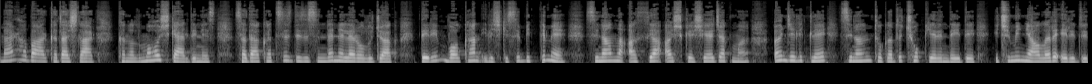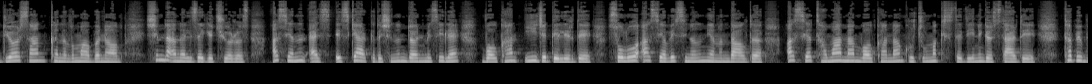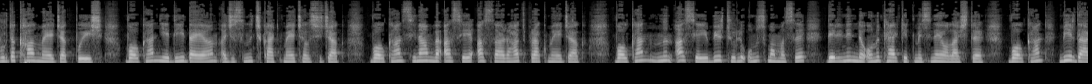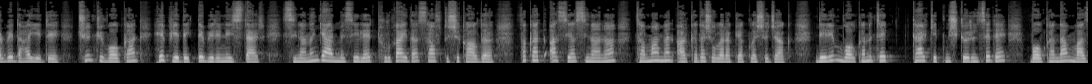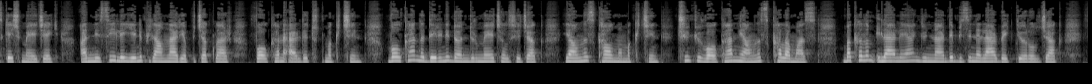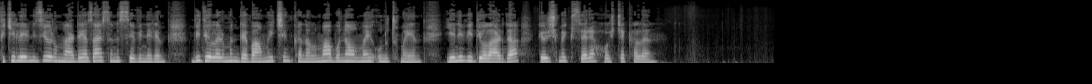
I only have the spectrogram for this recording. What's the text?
Merhaba arkadaşlar, kanalıma hoş geldiniz. Sadakatsiz dizisinde neler olacak? Derin Volkan ilişkisi bitti mi? Sinan'la Asya aşk yaşayacak mı? Öncelikle Sinan'ın tokadı çok yerindeydi. İçimin yağları eridi diyorsan kanalıma abone ol. Şimdi analize geçiyoruz. Asya'nın es- eski arkadaşının dönmesiyle Volkan iyice delirdi. Soluğu Asya ve Sinan'ın yanında aldı. Asya tamamen Volkan'dan kurtulmak istediğini gösterdi. Tabi burada kalmayacak bu iş. Volkan yediği dayağın acısını çıkartmaya çalışacak. Volkan Sinan ve Asya'yı asla rahat bırakmayacak. Volkan'ın Asya'yı bir türlü unutmaması derinin de onu terk etmesine yol açtı. Volkan bir darbe daha yedi. Çünkü Volkan hep yedekte birini ister. Sinan'ın gelmesiyle Turgay da saf dışı kaldı. Fakat Asya Sinan'a tamamen arkadaş olarak yaklaşacak. Derin Volkan'ı tek terk etmiş görünse de Volkan'dan vazgeçmeyecek. Annesiyle yeni planlar yapacaklar Volkan'ı elde tutmak için. Volkan da derini döndürmeye çalışacak. Yalnız kalmamak için. Çünkü Volkan yalnız kalamaz. Bakalım ilerleyen günlerde bizi neler bekliyor olacak. Fikirlerinizi yorumlarda yazarsanız sevinirim. Videolarımın devamı için kanalıma abone olmayı unutmayın. Yeni videolarda görüşmek üzere. Hoşçakalın.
